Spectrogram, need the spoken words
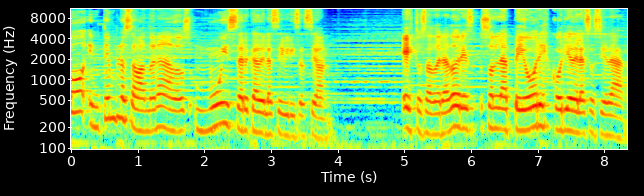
o en templos abandonados muy cerca de la civilización. Estos adoradores son la peor escoria de la sociedad,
